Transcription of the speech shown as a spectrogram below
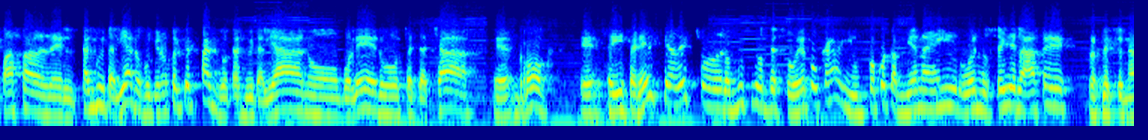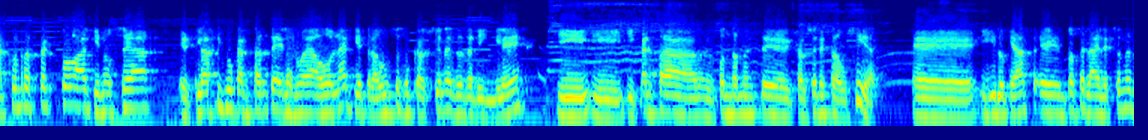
pasa del tango italiano, porque no cualquier tango, tango italiano, bolero, cha-cha-cha, rock. se diferencia, de hecho, de los músicos de su época y un poco también ahí Rubén Dusseyer la hace reflexionar con respecto a que no sea el clásico cantante de la nueva ola que traduce sus canciones desde el inglés y, canta fondamentalmente canciones traducidas. Eh, y lo que hace, eh, entonces las elecciones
